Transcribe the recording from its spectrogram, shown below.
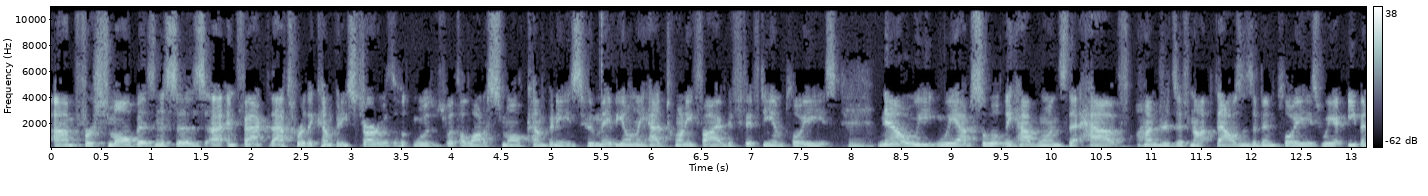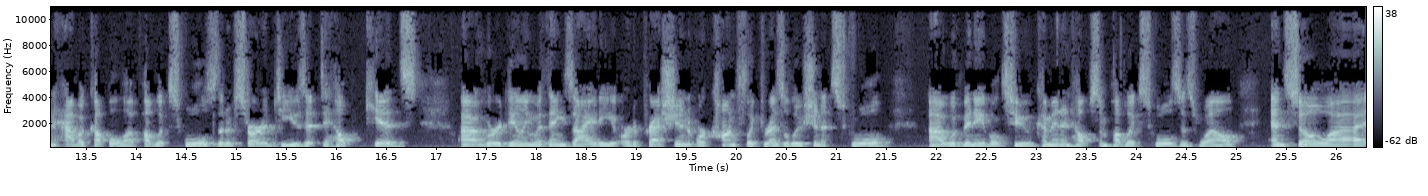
um, for small businesses. Uh, in fact, that's where the company started with was with a lot of small companies who maybe only had 25 to 50 employees. Now we we absolutely have ones that have hundreds, if not thousands, of employees. We even have a couple of public schools that have started to use it to help kids uh, who are dealing with anxiety or depression or conflict resolution at school. Uh, we've been able to come in and help some public schools as well. And so, uh,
